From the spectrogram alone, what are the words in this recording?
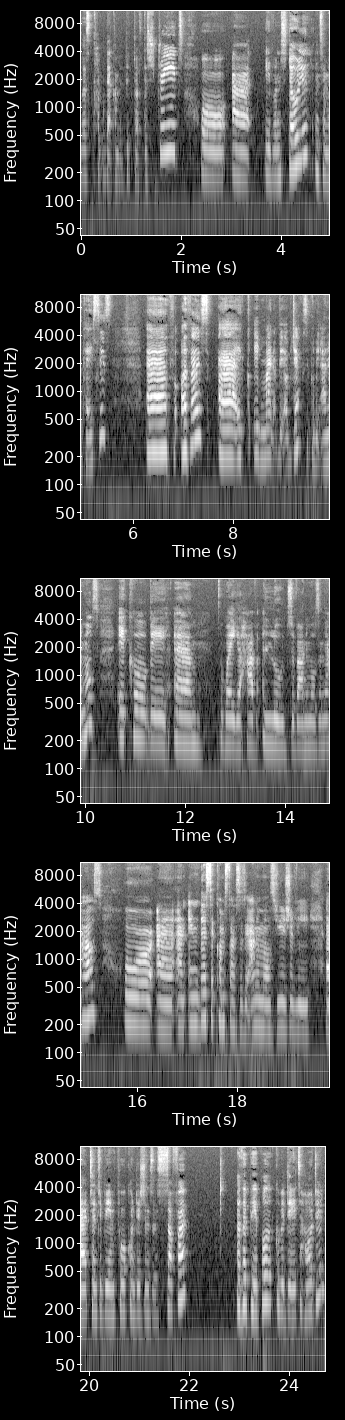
those that can be picked off the street, or uh, even stolen in some cases. Uh, for others, uh, it, it might not be objects, it could be animals. It could be um, where you have loads of animals in the house, or uh, and in those circumstances, the animals usually uh, tend to be in poor conditions and suffer. Other people it could be data hoarding.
